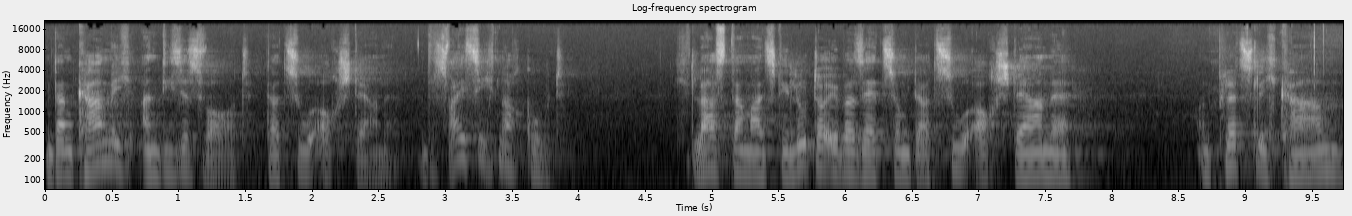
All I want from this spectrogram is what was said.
Und dann kam ich an dieses Wort, dazu auch Sterne. Und das weiß ich noch gut. Ich las damals die Luther-Übersetzung, dazu auch Sterne. Und plötzlich kam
